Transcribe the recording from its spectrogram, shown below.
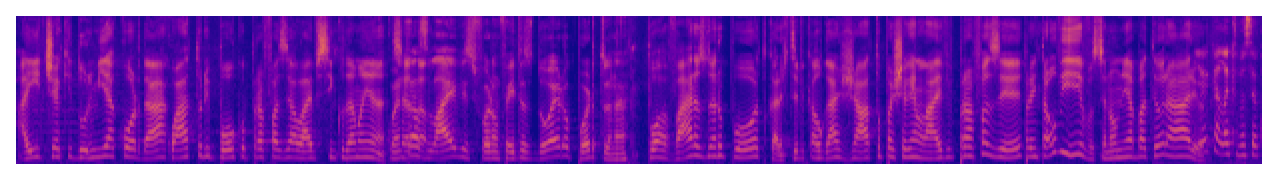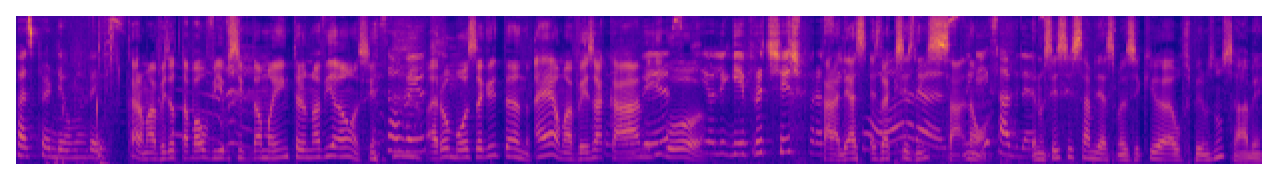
Aí tinha que dormir e acordar quatro e pouco pra fazer a live cinco da manhã. Quantas Saia lives foram feitas do aeroporto, né? da- Porra, várias do aeroporto, cara. A gente teve que alugar jato pra chegar em live pra fazer, pra entrar ao vivo, senão não ia bater E horário. aquela que você quase perdeu uma vez? Cara, uma vez eu tava ao vivo, 5 da manhã, entrando no avião, assim. Só veio o A aeromoça gritando. É, uma vez a K me ligou. que eu liguei pro Tite por Cara, aliás, essa daqui vocês nem sabem. Não, sabe dessa. eu não sei se vocês sabem dessa, mas eu sei que uh, os primos não sabem.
